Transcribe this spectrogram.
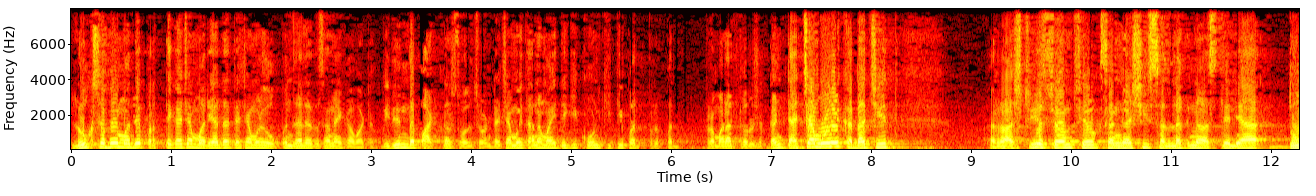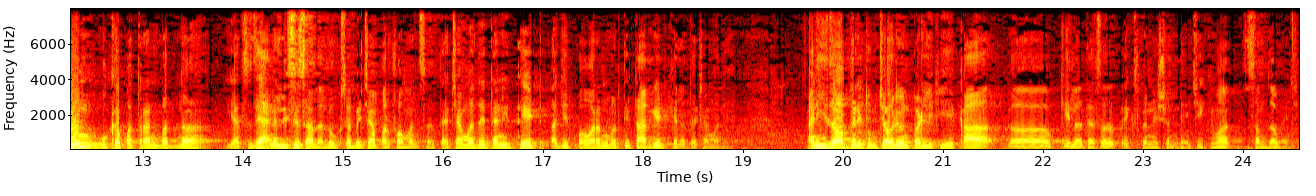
लोकसभेमध्ये प्रत्येकाच्या मर्यादा त्याच्यामुळे ओपन झाल्या तसं नाही का वाटत? विदिन द पार्टनर्स ऑल्सो आणि त्याच्यामुळे त्यांना माहिती आहे की कोण किती पद, प्र- पद प्रमाणात करू शकतं. आणि त्याच्यामुळे कदाचित राष्ट्रीय स्वयंसेवक संघाशी संलग्न असलेल्या दोन मुखपत्रांमधनं याचं जे अनालिसिस आलं लोकसभेच्या परफॉर्मन्सचं त्याच्यामध्ये त्यांनी थेट अजित पवारांवरती टार्गेट केलं त्याच्यामध्ये. आणि ही जबाबदारी तुमच्यावर येऊन पडली की हे का केलं त्याचं एक्सप्लेनेशन द्यायची किंवा समजावायची?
